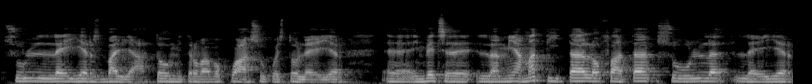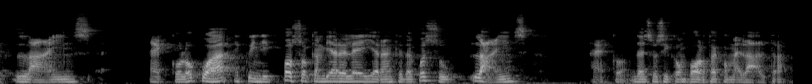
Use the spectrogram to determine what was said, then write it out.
sul layer sbagliato, mi trovavo qua su questo layer, eh, invece la mia matita l'ho fatta sul layer lines, eccolo qua e quindi posso cambiare layer anche da qua su, lines, ecco adesso si comporta come l'altra.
